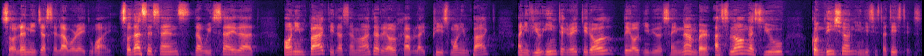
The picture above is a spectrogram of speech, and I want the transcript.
So let me just elaborate why. So that's the sense that we say that on impact, it doesn't matter. They all have like pretty small impact. And if you integrate it all, they all give you the same number as long as you condition in these statistics.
